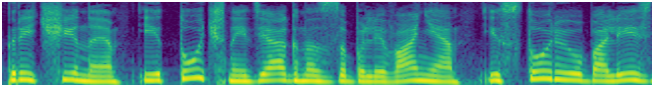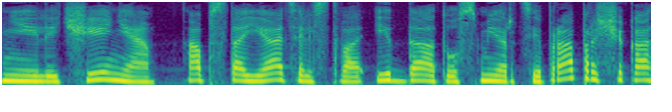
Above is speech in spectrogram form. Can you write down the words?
Причины и точный диагноз заболевания, историю болезни и лечения, обстоятельства и дату смерти прапорщика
